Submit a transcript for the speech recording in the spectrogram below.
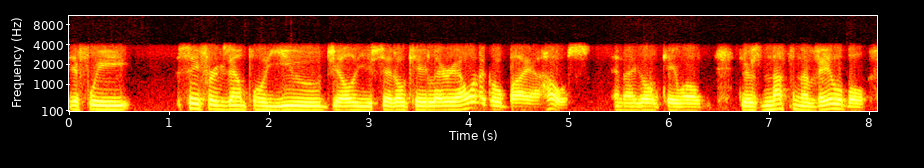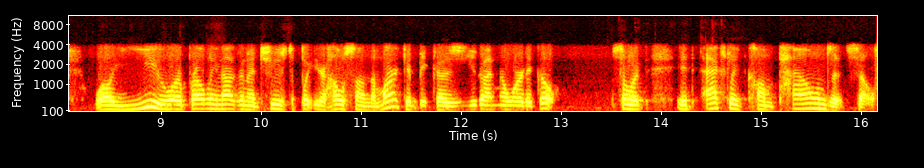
If we say, for example, you, Jill, you said, okay, Larry, I want to go buy a house, and I go, okay, well, there's nothing available. Well, you are probably not going to choose to put your house on the market because you got nowhere to go. So it it actually compounds itself.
